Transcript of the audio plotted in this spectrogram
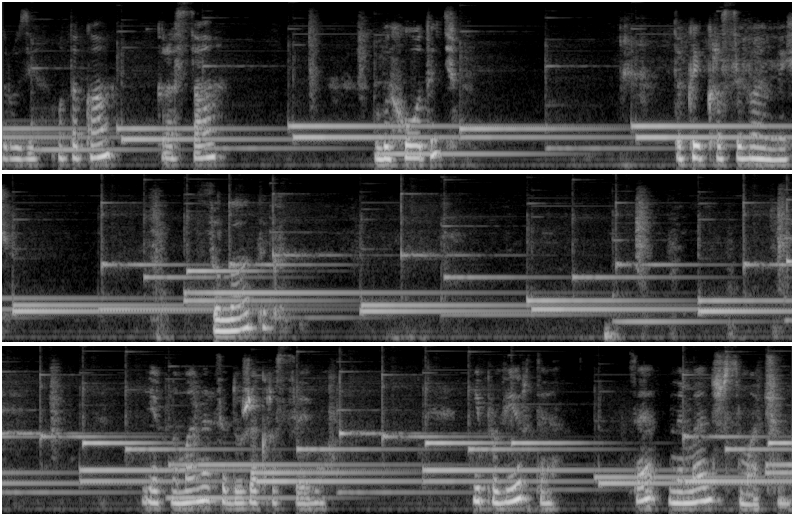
Друзі, отака краса виходить. Такий красивенний салатик. Як на мене, це дуже красиво. І повірте, це не менш смачно.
